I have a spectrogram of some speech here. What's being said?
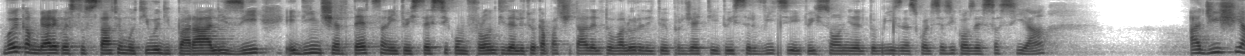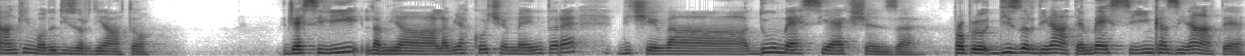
vuoi cambiare questo stato emotivo di paralisi e di incertezza nei tuoi stessi confronti, delle tue capacità, del tuo valore, dei tuoi progetti, dei tuoi servizi, dei tuoi sogni, del tuo business, qualsiasi cosa essa sia? Agisci anche in modo disordinato. Jessie Lee, la mia, la mia coach e mentore, diceva do messy actions, proprio disordinate, messy, incasinate,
